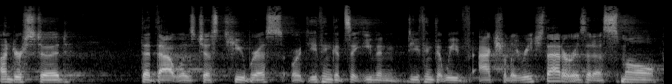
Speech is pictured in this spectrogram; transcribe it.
understood that that was just hubris, or do you think it's even? Do you think that we've actually reached that, or is it a small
